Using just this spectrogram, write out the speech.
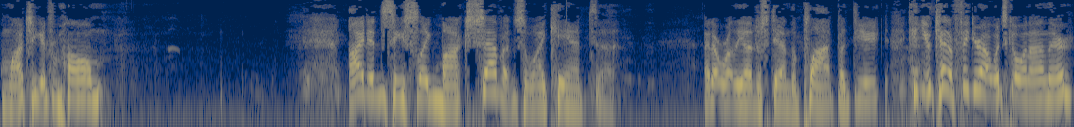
I'm watching it from home. I didn't see Slingbox Seven, so I can't. Uh, I don't really understand the plot, but do you, can you kind of figure out what's going on there?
